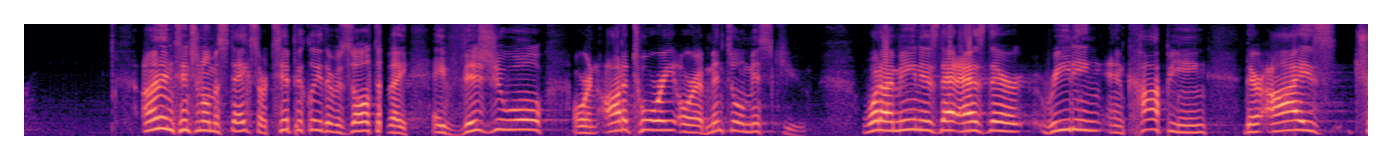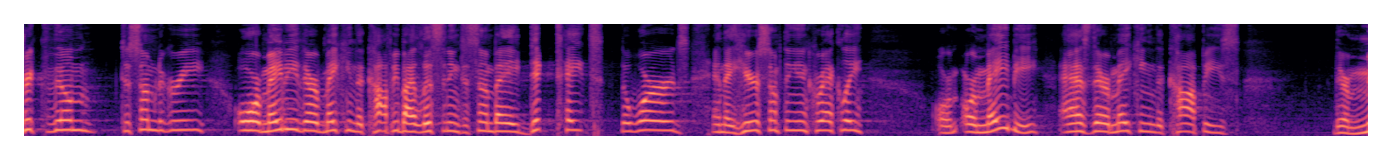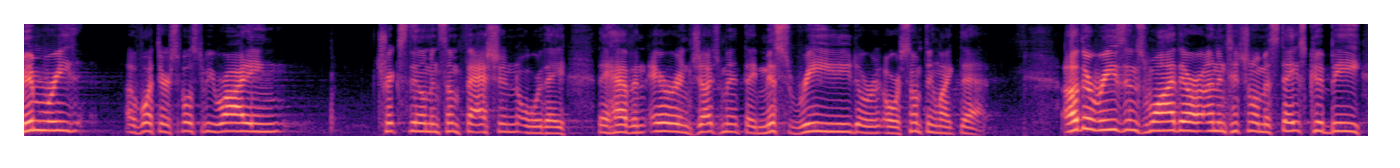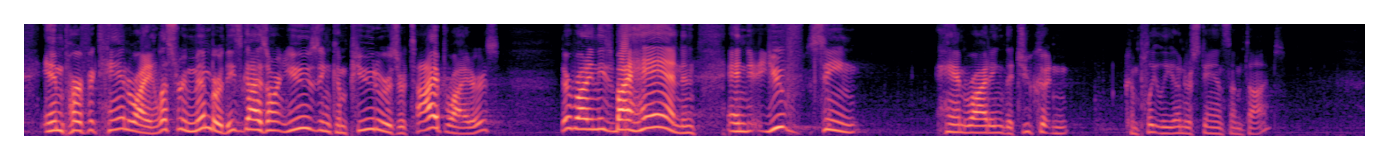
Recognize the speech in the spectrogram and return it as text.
Unintentional mistakes are typically the result of a, a visual or an auditory or a mental miscue. What I mean is that as they're reading and copying, their eyes trick them to some degree, or maybe they're making the copy by listening to somebody dictate the words and they hear something incorrectly. Or, or maybe as they're making the copies, their memory of what they're supposed to be writing tricks them in some fashion, or they, they have an error in judgment, they misread, or, or something like that. Other reasons why there are unintentional mistakes could be imperfect handwriting. Let's remember, these guys aren't using computers or typewriters. They're writing these by hand. And, and you've seen handwriting that you couldn't completely understand sometimes.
